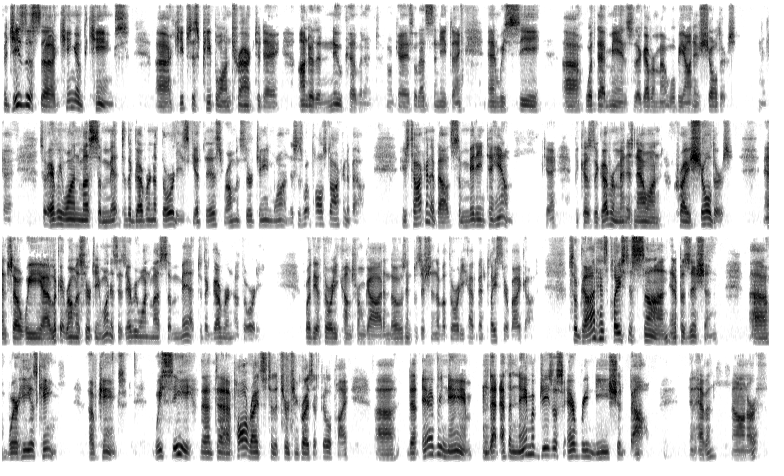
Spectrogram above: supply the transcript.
But Jesus, uh, King of Kings, uh, keeps his people on track today under the new covenant. Okay, so that's the neat thing. And we see uh, what that means. The government will be on his shoulders. Okay, so everyone must submit to the governing authorities. Get this Romans 13 1. This is what Paul's talking about. He's talking about submitting to him. Okay, because the government is now on Christ's shoulders. And so we uh, look at Romans 13:1. It says, Everyone must submit to the governing authority, for the authority comes from God, and those in position of authority have been placed there by God. So God has placed His Son in a position uh, where He is King of kings. We see that uh, Paul writes to the church in Christ at Philippi uh, that every name, that at the name of Jesus, every knee should bow in heaven and on earth,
